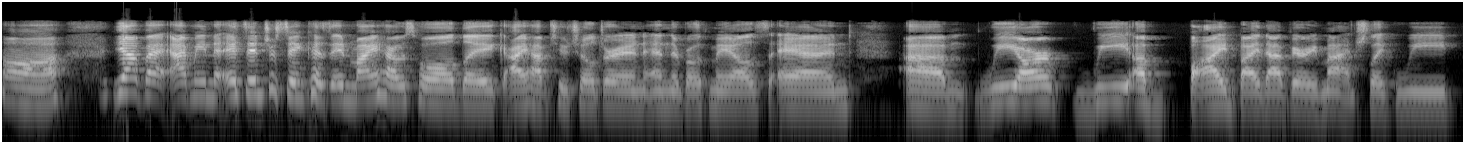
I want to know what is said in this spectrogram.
Aw. Yeah, but I mean, it's interesting because in my household, like, I have two children and they're both males, and um, we are we abide by that very much. Like we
